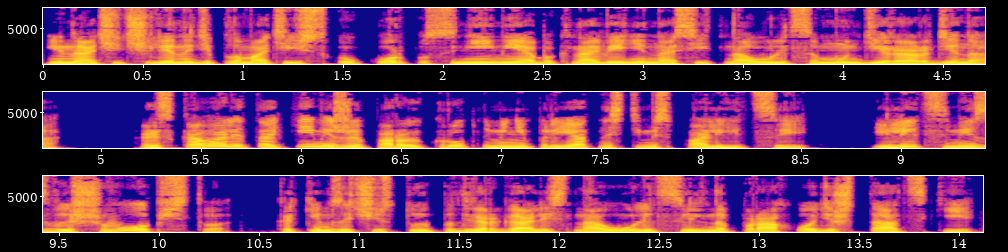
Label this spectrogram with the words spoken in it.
Иначе члены дипломатического корпуса, не имея обыкновения носить на улице мундиры ордена, рисковали такими же, порой крупными неприятностями с полицией и лицами из высшего общества, каким зачастую подвергались на улице или на пароходе штатские,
